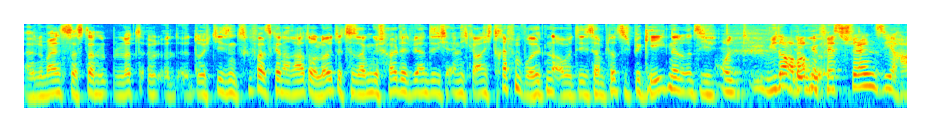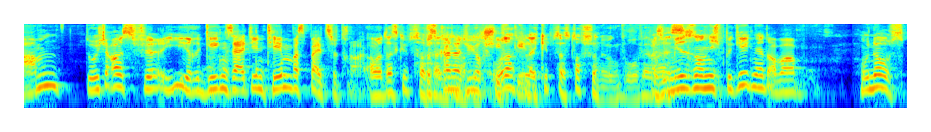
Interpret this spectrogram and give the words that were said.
Also du meinst, dass dann Leut- äh, durch diesen Zufallsgenerator Leute zusammengeschaltet werden, die sich eigentlich gar nicht treffen wollten, aber die sich dann plötzlich begegnen und sich Und wieder aber feststellen, sie haben durchaus für ihre gegenseitigen Themen was beizutragen. Aber das gibt es wahrscheinlich kann noch natürlich nicht, auch schief. Vielleicht gibt es das doch schon irgendwo. Also weiß. mir ist es noch nicht begegnet, aber who knows?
